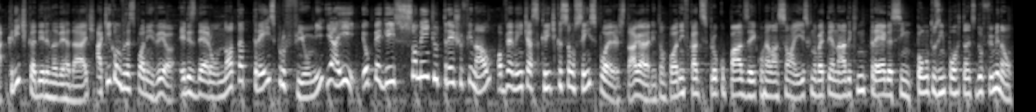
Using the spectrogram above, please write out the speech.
a crítica deles na verdade. Aqui como vocês podem ver, ó, eles deram nota 3 pro filme, e aí eu peguei somente o trecho final, obviamente as críticas são sem spoilers, tá galera? Então podem ficar despreocupados aí com relação a isso, que não vai ter nada que entrega assim pontos importantes do filme não.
